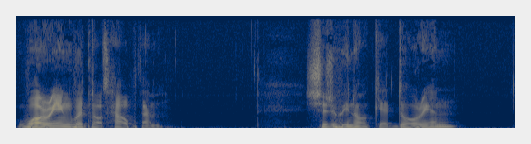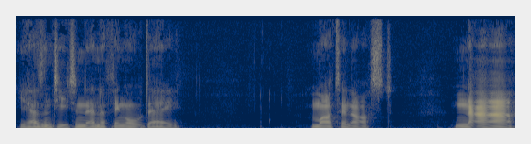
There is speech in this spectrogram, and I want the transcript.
Worrying would not help them. Should we not get Dorian? He hasn't eaten anything all day. Martin asked. Nah,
